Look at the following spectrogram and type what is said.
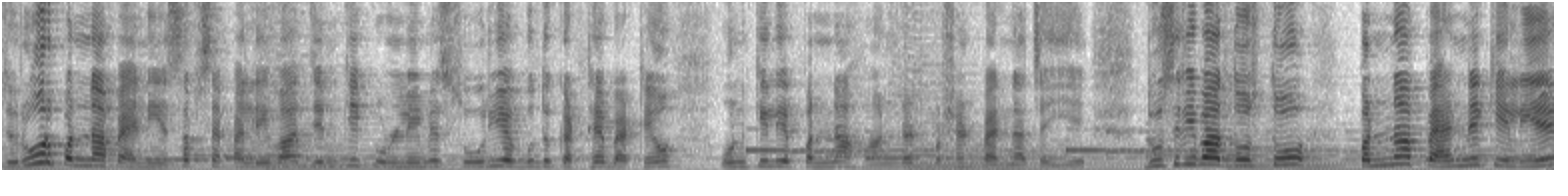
ज़रूर पन्ना पहनिए। सबसे पहली बात, जिनकी कुंडली में सूर्य बुद्ध इकट्ठे बैठे हो, उनके लिए पन्ना 100 परसेंट पहनना चाहिए। दूसरी बात दोस्तों, पन्ना पहनने के लिए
